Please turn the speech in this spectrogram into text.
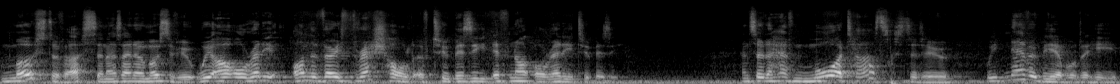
most of us, and as I know most of you, we are already on the very threshold of too busy, if not already too busy. And so to have more tasks to do, we'd never be able to heed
